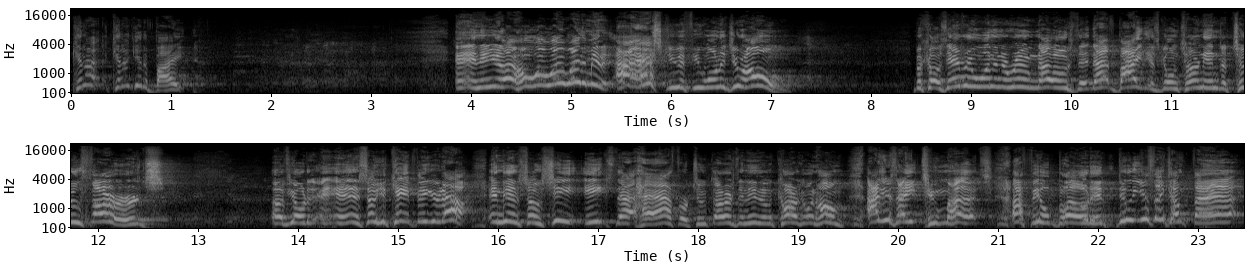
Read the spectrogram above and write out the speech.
can, I, can I get a bite? And then you're like, oh, wait, wait a minute. I asked you if you wanted your own. Because everyone in the room knows that that bite is going to turn into two thirds of your, and so you can't figure it out. And then so she eats that half or two thirds, and then in the car going home, I just ate too much. I feel bloated. Do you think I'm fat?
